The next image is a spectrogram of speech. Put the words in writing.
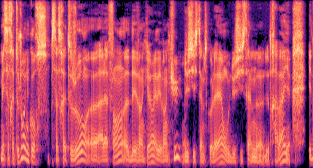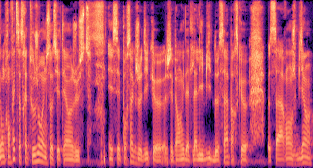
mais ça serait toujours une course. Ça serait toujours euh, à la fin des vainqueurs et des vaincus du système scolaire ou du système de travail. Et donc en fait, ça serait toujours une société injuste. Et c'est pour ça que je dis que j'ai pas envie d'être la libite de ça, parce que ça arrange bien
